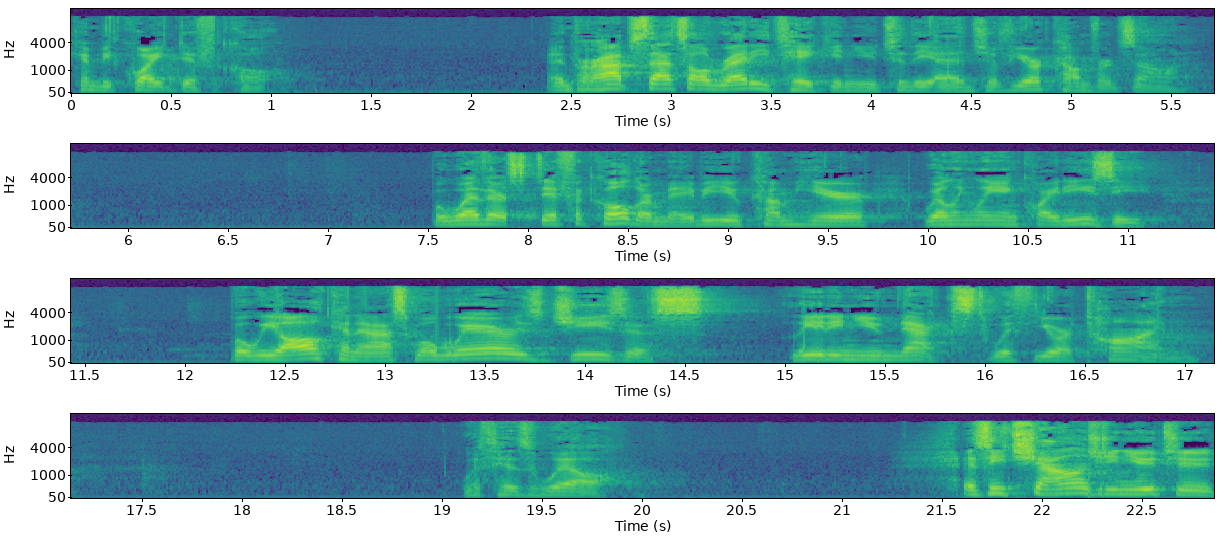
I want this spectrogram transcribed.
can be quite difficult. And perhaps that's already taken you to the edge of your comfort zone. But whether it's difficult or maybe you come here willingly and quite easy, but we all can ask, well, where is Jesus leading you next with your time, with his will? Is he challenging you to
